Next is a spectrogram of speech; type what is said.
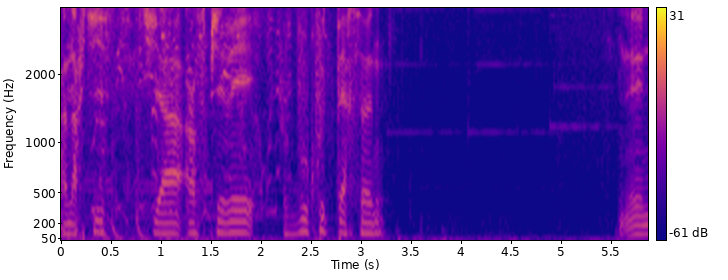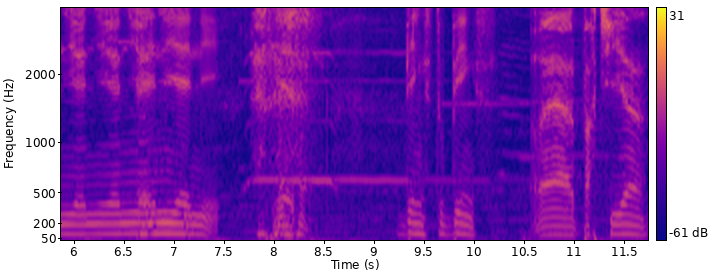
Un artiste qui a inspiré beaucoup de personnes. Eni, Eni eni. Eni. Yes. Bings to Bings. Ouais, partie 1.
